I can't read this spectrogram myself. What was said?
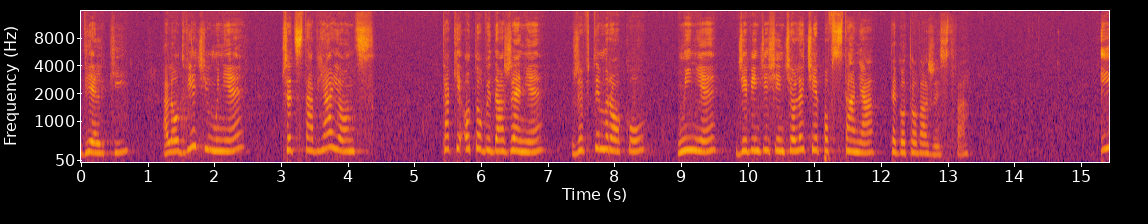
wielki, ale odwiedził mnie, przedstawiając takie oto wydarzenie, że w tym roku minie 90-lecie powstania tego towarzystwa. I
